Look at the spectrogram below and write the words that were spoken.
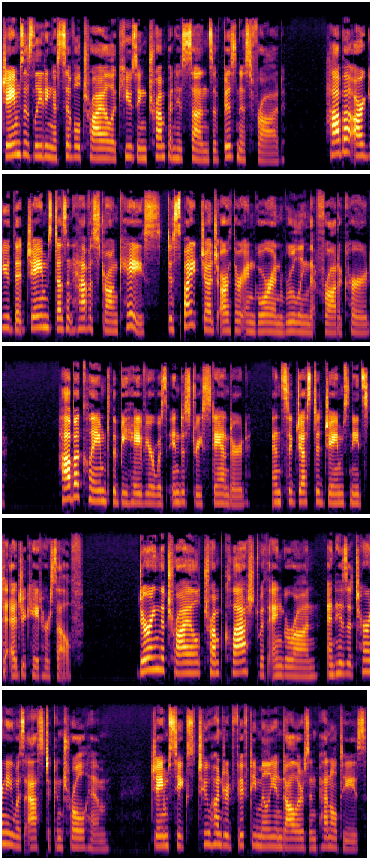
James is leading a civil trial accusing Trump and his sons of business fraud. Habba argued that James doesn't have a strong case, despite Judge Arthur Engoron ruling that fraud occurred. Habba claimed the behavior was industry standard and suggested James needs to educate herself. During the trial, Trump clashed with Engoron, and his attorney was asked to control him. James seeks $250 million in penalties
